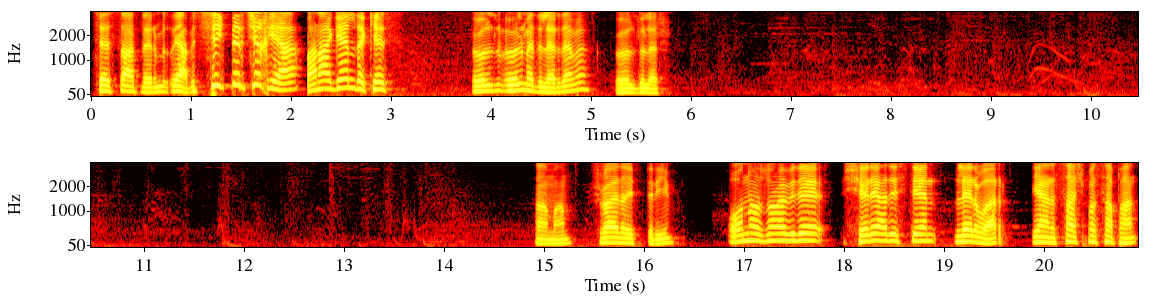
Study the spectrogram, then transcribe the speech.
ses harflerimiz... Ya bir siktir çık ya. Bana gel de kes. Öl, ölmediler değil mi? Öldüler. Tamam. Şurayı da ittireyim. Ondan sonra bir de şeriat isteyenler var. Yani saçma sapan.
